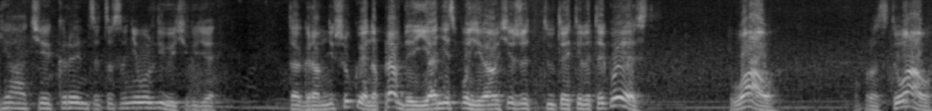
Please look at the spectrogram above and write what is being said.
Ja cię kręcę, to są niemożliwi ci ludzie. Ta gra mnie szukuje, naprawdę. Ja nie spodziewałem się, że tutaj tyle tego jest. Wow! Po prostu wow!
